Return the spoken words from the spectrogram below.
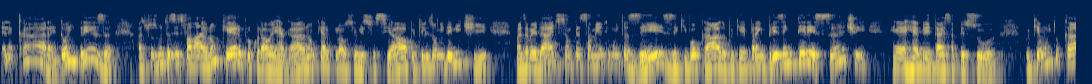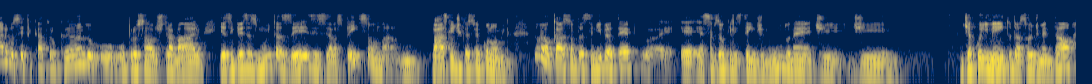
ela é cara. Então a empresa, as pessoas muitas vezes falam, ah, eu não quero procurar o RH, eu não quero procurar o serviço social, porque eles vão me demitir. Mas na verdade, isso é um pensamento muitas vezes equivocado, porque para a empresa é interessante é, reabilitar essa pessoa, porque é muito caro você ficar trocando o, o, profissional de trabalho, e as empresas muitas vezes, elas pensam na básica indicação econômica. Não é o caso da Senibra, até é, é, essa visão que eles têm de mundo, né, de, de de acolhimento da saúde mental,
